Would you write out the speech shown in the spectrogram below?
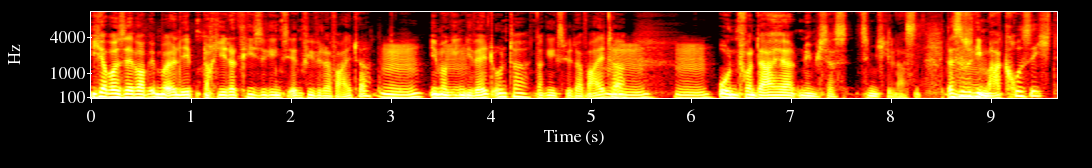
Ich aber selber habe immer erlebt, nach jeder Krise ging es irgendwie wieder weiter. Mhm. Immer mhm. ging die Welt unter, dann ging es wieder weiter. Mhm. mhm. Und von daher nehme ich das ziemlich gelassen. Das ist so die mhm. Makrosicht.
